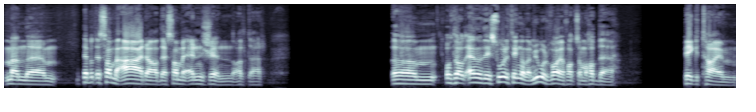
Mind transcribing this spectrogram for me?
Men um, det er på det samme æra, det er samme engine og alt det her. Um, og da, en av de store tingene de gjorde, var jo faktisk at de hadde big time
